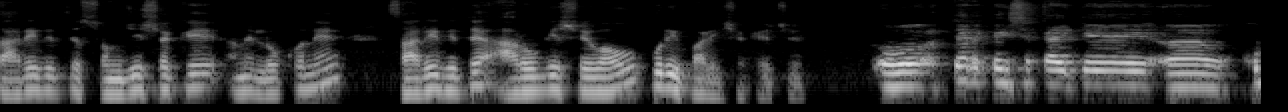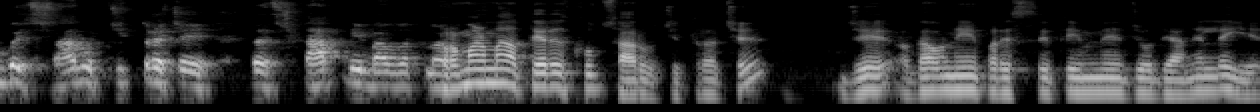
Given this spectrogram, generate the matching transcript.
સારી રીતે સમજી શકે અને લોકોને સારી રીતે આરોગ્ય સેવાઓ પૂરી પાડી શકે છે. અત્યારે કહી શકાય કે ખૂબ જ સારું ચિત્ર છે સ્ટાફની બાબતમાં. પ્રમાણમાં અત્યારે ખૂબ સારું ચિત્ર છે જે અગાઉની પરિસ્થિતિને જો ધ્યાને લઈએ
